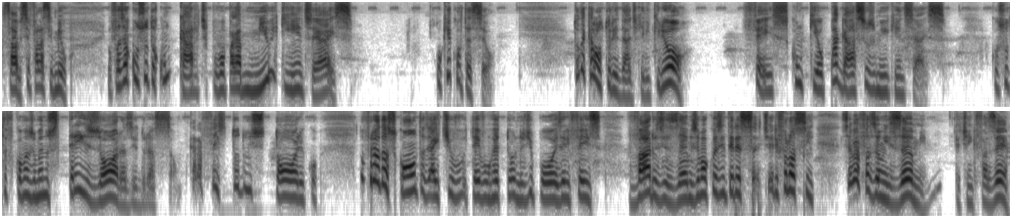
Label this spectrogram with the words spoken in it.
Sabe? Você fala assim, meu, Eu fazer a consulta com um cara, tipo, vou pagar R$ 1.500. O que aconteceu? Toda aquela autoridade que ele criou fez com que eu pagasse os R$ 1.500. A consulta ficou mais ou menos três horas de duração. O cara fez todo o histórico. No final das contas, aí teve um retorno depois, ele fez vários exames e uma coisa interessante. Ele falou assim: você vai fazer um exame que eu tinha que fazer,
